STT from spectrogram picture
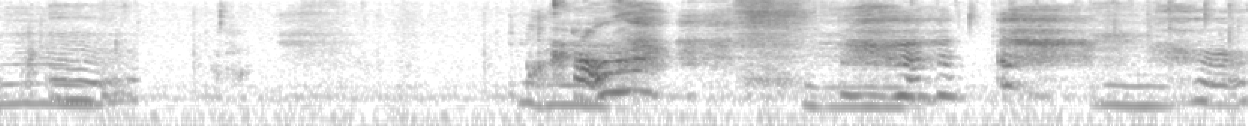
Mhm. Oh. Oh.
